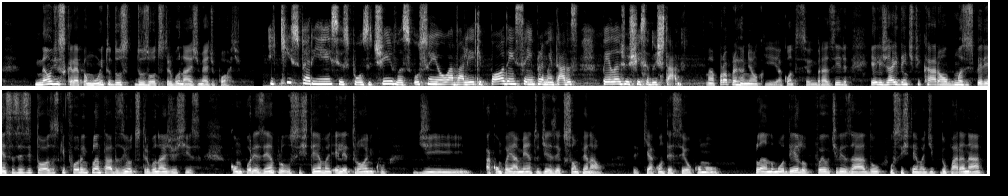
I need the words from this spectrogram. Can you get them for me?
não discrepa muito dos, dos outros tribunais de médio porte. E que experiências positivas o senhor avalia que podem ser implementadas pela Justiça do Estado? Na própria reunião que aconteceu em Brasília, eles já identificaram algumas experiências exitosas que foram implantadas em outros tribunais de justiça, como, por exemplo, o sistema eletrônico de acompanhamento de execução penal, que aconteceu como plano modelo foi utilizado o sistema de, do Paraná,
